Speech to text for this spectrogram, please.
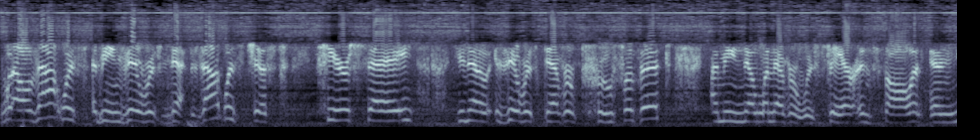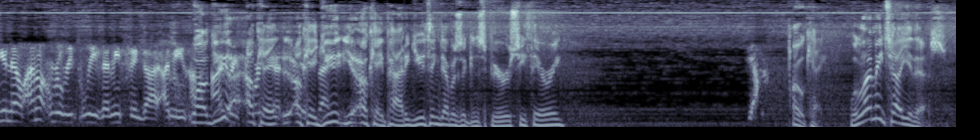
Well, that was. I mean, there was. Ne- that was just hearsay. You know, there was never proof of it. I mean, no one ever was there and saw it. And you know, I don't really believe anything. I, I mean, Well, do you, I okay, okay, do you, you, okay, Patty, do you think that was a conspiracy theory? Yeah. Okay. Well, let me tell you this.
